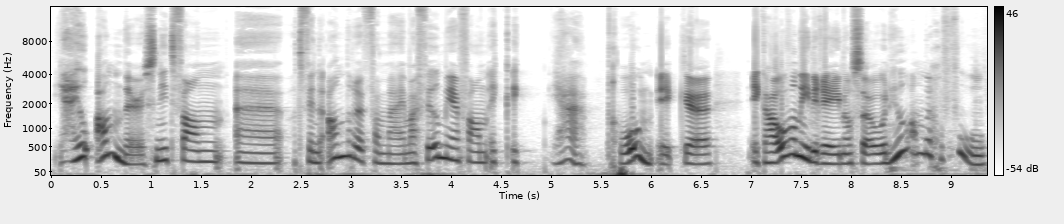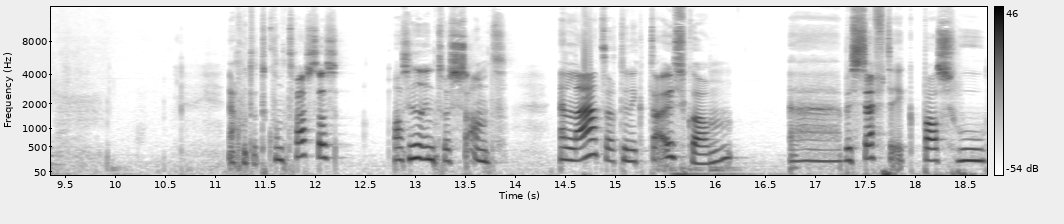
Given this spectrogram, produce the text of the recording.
ja, heel anders. Niet van uh, wat vinden anderen van mij, maar veel meer van ik, ik ja, gewoon, ik, uh, ik hou van iedereen of zo. Een heel ander gevoel. Nou goed, het contrast was, was heel interessant. En later, toen ik thuis kwam, besefte ik pas hoe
